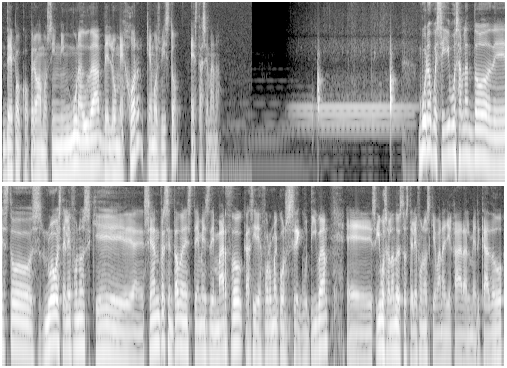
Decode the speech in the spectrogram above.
de Poco, pero vamos, sin ninguna duda de lo mejor que hemos visto esta semana. Bueno, pues seguimos hablando de estos nuevos teléfonos que eh, se han presentado en este mes de marzo casi de forma consecutiva. Eh, seguimos hablando de estos teléfonos que van a llegar al mercado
